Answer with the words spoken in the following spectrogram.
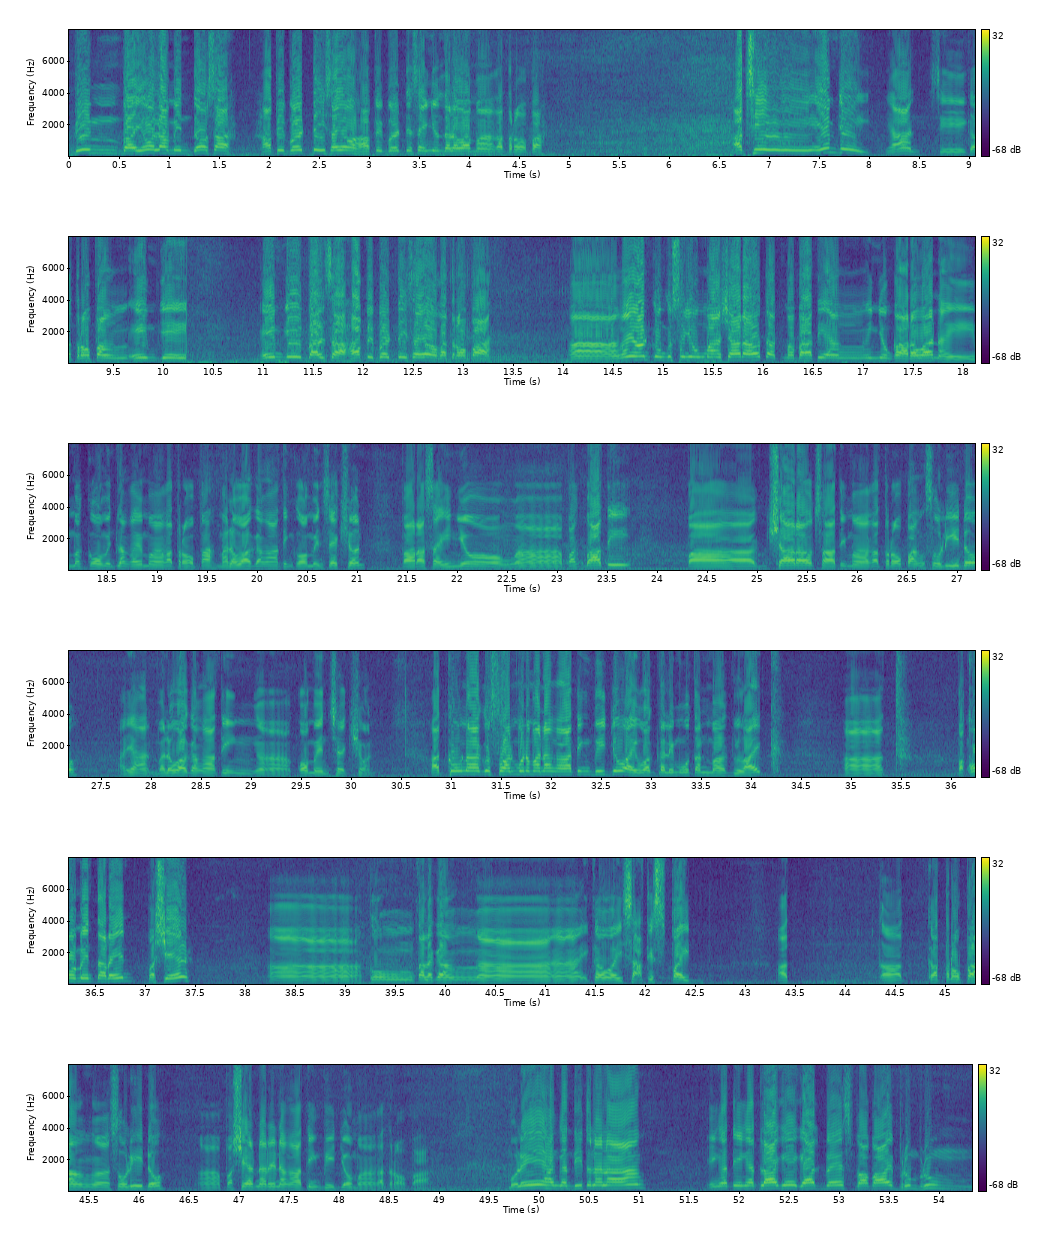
Bim Bayola Mendoza. Happy birthday sa'yo. Happy birthday sa inyong dalawa mga katropa. At si MJ, yan, si katropang MJ, MJ Balsa. Happy birthday sa iyo, katropa. Ah, ngayon kung gusto niyo ma-shoutout at mabati ang inyong kaarawan ay mag-comment lang kayo mga katropa. Malawag ang ating comment section para sa inyong ah, pagbati, pag-shoutout sa ating mga katropang solido. Ayan, maluwag ang ating ah, comment section. At kung nagustuhan mo naman ang ating video ay huwag kalimutan mag-like at pa-comment na rin, pa-share. Ah, kung talagang ah, ikaw ay satisfied at at katropang ah, solido, ah, pa-share na rin ang ating video mga katropa. Muli hanggang dito na lang. Ingat-ingat lagi. God bless. Bye-bye. Brum brum.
